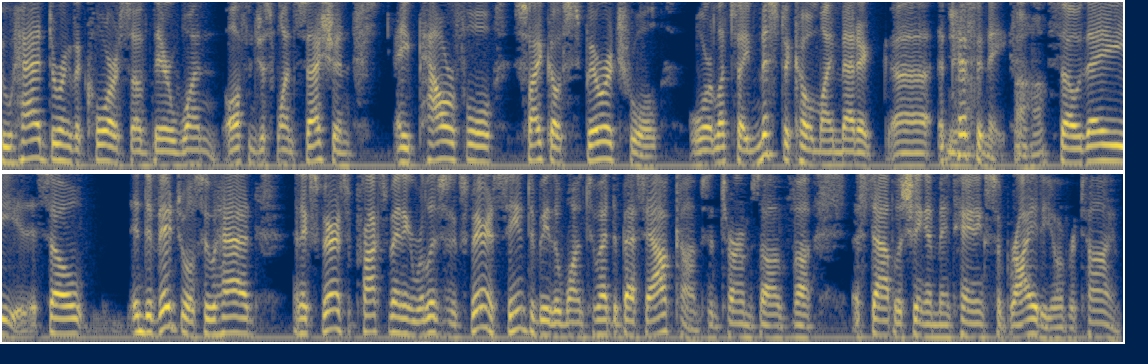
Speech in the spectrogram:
who had during the course of their one, often just one session, a powerful psycho-spiritual or let's say mystico-mimetic uh, epiphany. Uh-huh. So they, so individuals who had an experience approximating a religious experience seemed to be the ones who had the best outcomes in terms of uh, establishing and maintaining sobriety over time.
